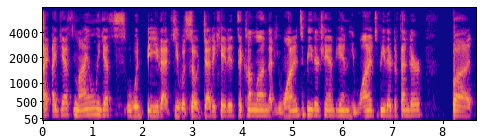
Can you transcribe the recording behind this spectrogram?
I, I guess my only guess would be that he was so dedicated to Kunlun that he wanted to be their champion, he wanted to be their defender, but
